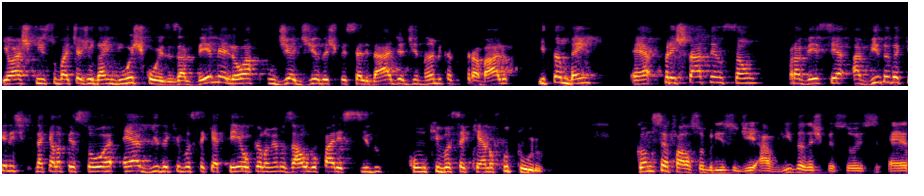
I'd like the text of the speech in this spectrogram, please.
e eu acho que isso vai te ajudar em duas coisas: a ver melhor o dia a dia da especialidade, a dinâmica do trabalho e também é, prestar atenção para ver se a vida daqueles, daquela pessoa é a vida que você quer ter ou pelo menos algo parecido com o que você quer no futuro. Quando você fala sobre isso de a vida das pessoas é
